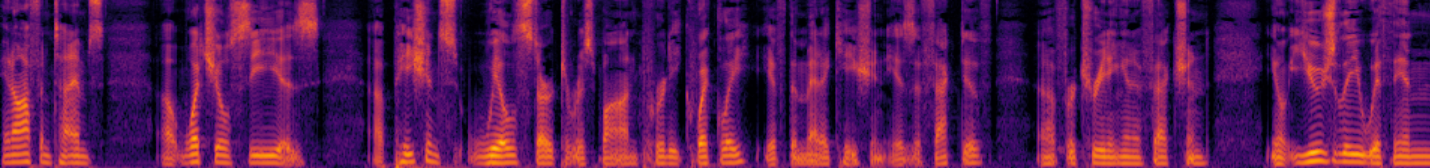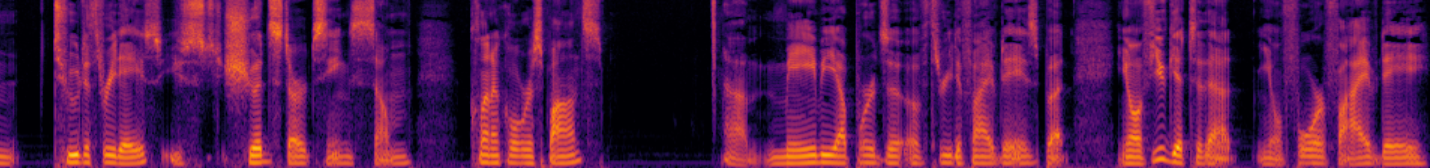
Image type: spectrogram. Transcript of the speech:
And oftentimes, uh, what you'll see is uh, patients will start to respond pretty quickly if the medication is effective uh, for treating an infection. You know, usually within two to three days, you should start seeing some clinical response. um, maybe upwards of, three to five days. But you know, if you get to that, you know, four or five day,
